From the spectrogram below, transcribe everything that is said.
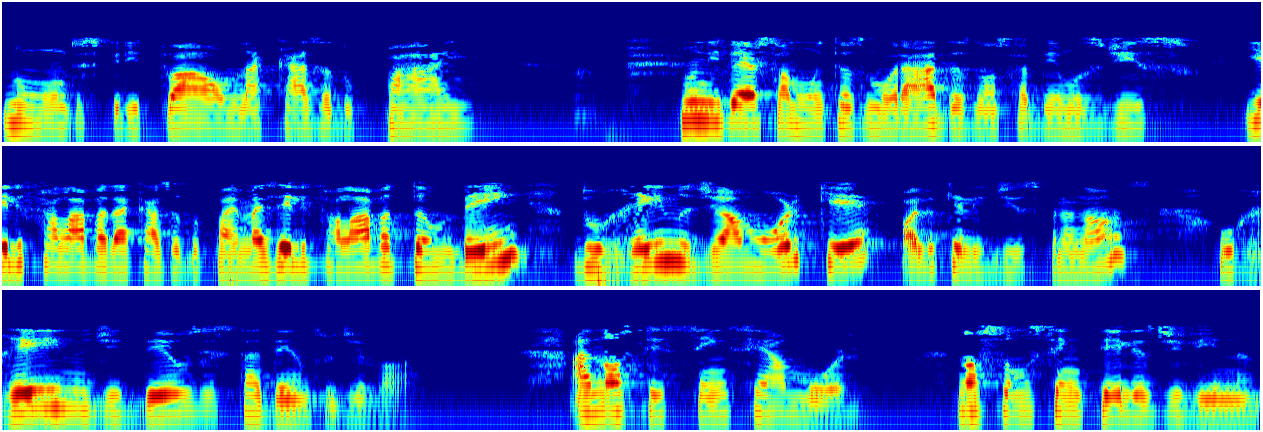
no mundo espiritual, na casa do Pai. No universo há muitas moradas, nós sabemos disso. E ele falava da casa do Pai, mas ele falava também do reino de amor que, olha o que ele diz para nós: o reino de Deus está dentro de vós. A nossa essência é amor. Nós somos centelhas divinas.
